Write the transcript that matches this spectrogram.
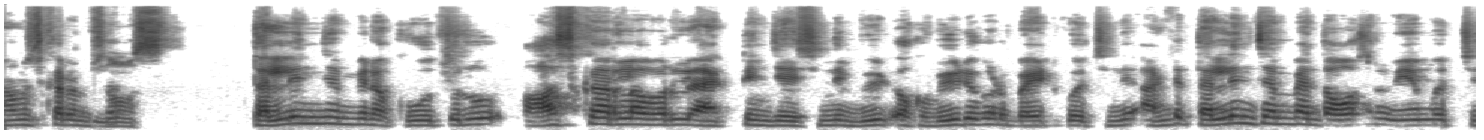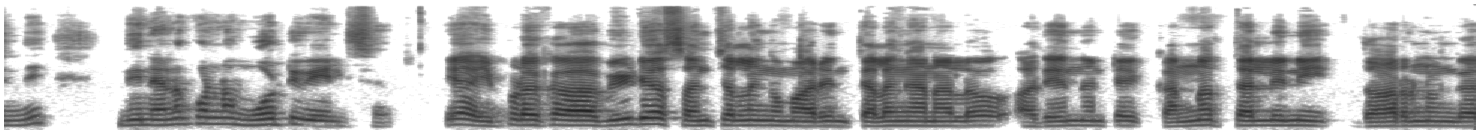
నమస్కారం సార్. నమస్తే. తల్లిని చంపిన కూతురు ఆస్కార్ లవర్లో యాక్టింగ్ చేసింది. ఒక వీడియో కూడా బయటకు వచ్చింది. అంటే తల్లిని చంపేంత అవసరం ఏమొచ్చింది? దీని అనుకున్న మోటివ్ ఏంటి సార్? యా ఇప్పుడు ఒక వీడియో సంచలనంగా మారింది తెలంగాణలో. అదేంటంటే కన్న తల్లిని దారుణంగా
